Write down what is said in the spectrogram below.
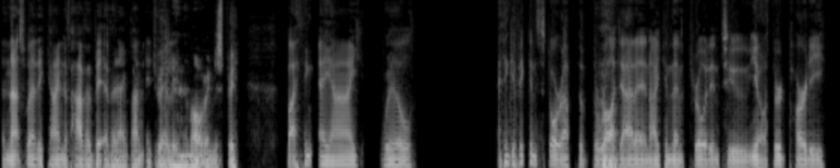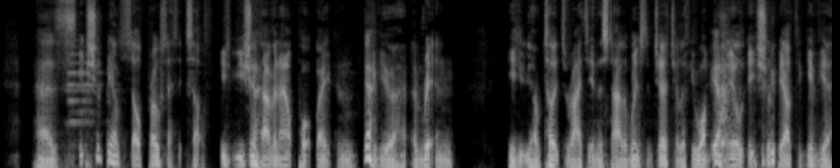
and that's where they kind of have a bit of an advantage, really, in the motor industry. But I think AI will. I think if it can store up the, the raw mm-hmm. data and I can then throw it into, you know, a third party has It should be able to self-process itself. You, you should Yeah. have an output where it can Yeah. give you a, a written. You, you know, tell it to write it in the style of Winston Churchill if you want. Yeah. It should be able to give you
